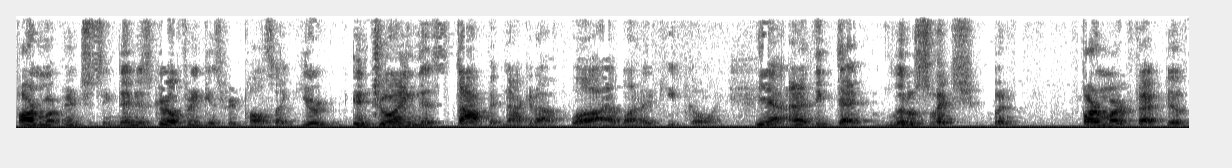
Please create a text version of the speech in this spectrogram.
far more interesting. Then his girlfriend gets repulsed. Like you're enjoying this, stop it, knock it off. Well, I want to keep going. Yeah. And I think that little switch, but far more effective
